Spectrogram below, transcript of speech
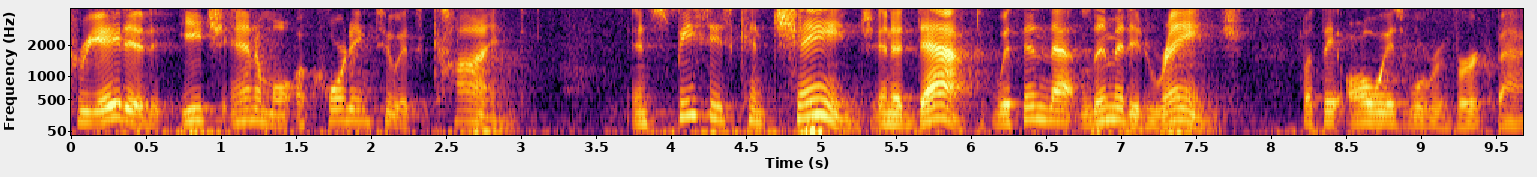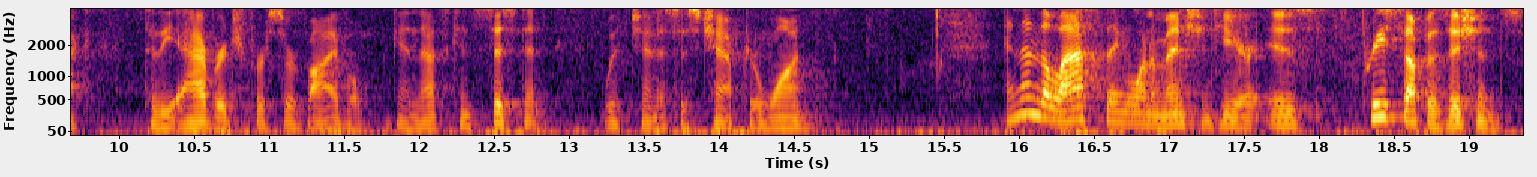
created each animal according to its kind. And species can change and adapt within that limited range, but they always will revert back to the average for survival. Again, that's consistent with Genesis chapter 1. And then the last thing I want to mention here is presuppositions.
